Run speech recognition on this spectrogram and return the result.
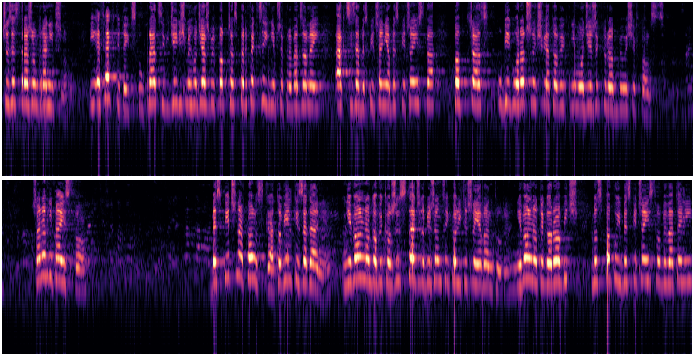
czy ze Strażą Graniczną. I efekty tej współpracy widzieliśmy chociażby podczas perfekcyjnie przeprowadzonej akcji zabezpieczenia bezpieczeństwa podczas ubiegłorocznych Światowych Dni Młodzieży, które odbyły się w Polsce. Szanowni Państwo, bezpieczna Polska to wielkie zadanie. Nie wolno go wykorzystać do bieżącej politycznej awantury. Nie wolno tego robić, bo spokój i bezpieczeństwo obywateli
